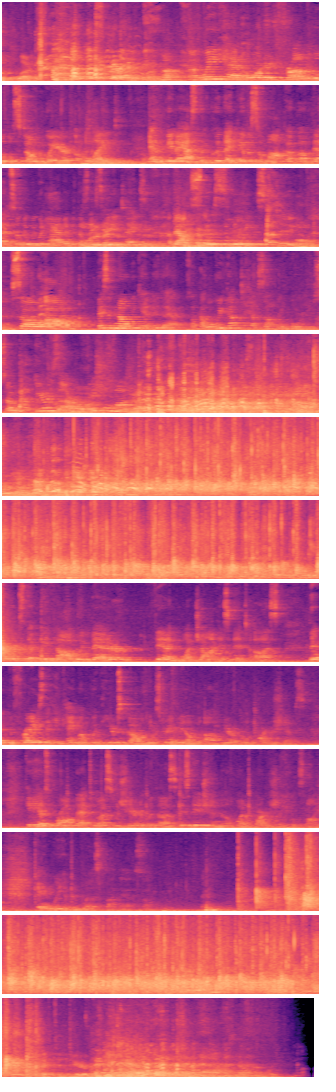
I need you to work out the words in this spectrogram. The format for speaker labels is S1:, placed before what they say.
S1: a play. we had ordered from Louisville Stoneware a plate, oh. and we had asked them, could they give us a mock-up of that so that we would have it, because they say it takes about six weeks to do. Oh. So, um, they said, no, we can't do that. So I thought, well, we've got to have something for you. So here is our official mock-up. better fit what John has meant to us than the phrase that he came up with years ago on the extreme build of miracle of partnerships. He has brought that to us and shared it with us, his vision of what a partnership looks like, and we have been blessed by that,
